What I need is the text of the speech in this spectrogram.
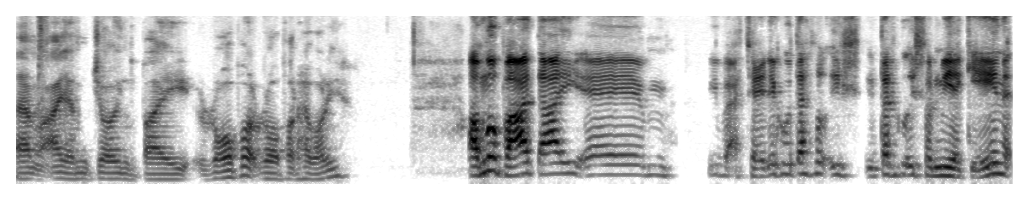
Um, I am joined by Robert. Robert, how are you? I'm not bad. I um, wee bit of technical difficulties, difficulties for me again.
